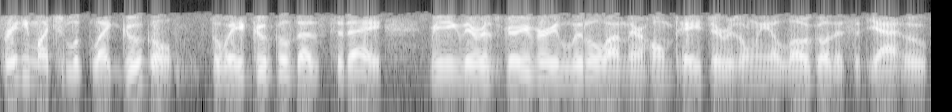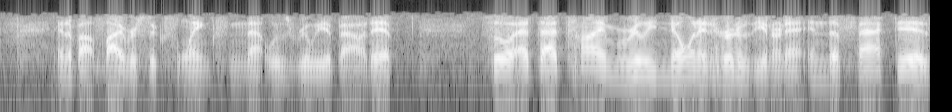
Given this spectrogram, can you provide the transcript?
pretty much looked like Google, the way Google does today, meaning there was very, very little on their homepage. There was only a logo that said Yahoo and about five or six links, and that was really about it. So at that time, really no one had heard of the internet, and the fact is,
